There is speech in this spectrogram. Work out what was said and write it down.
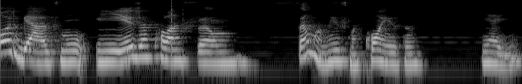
Orgasmo e ejaculação são a mesma coisa? E aí?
